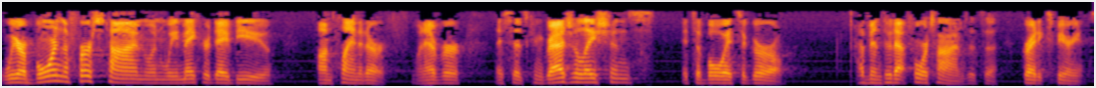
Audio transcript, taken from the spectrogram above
we are born the first time when we make our debut on planet Earth. Whenever it says, Congratulations, it's a boy, it's a girl. I've been through that four times. It's a great experience.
